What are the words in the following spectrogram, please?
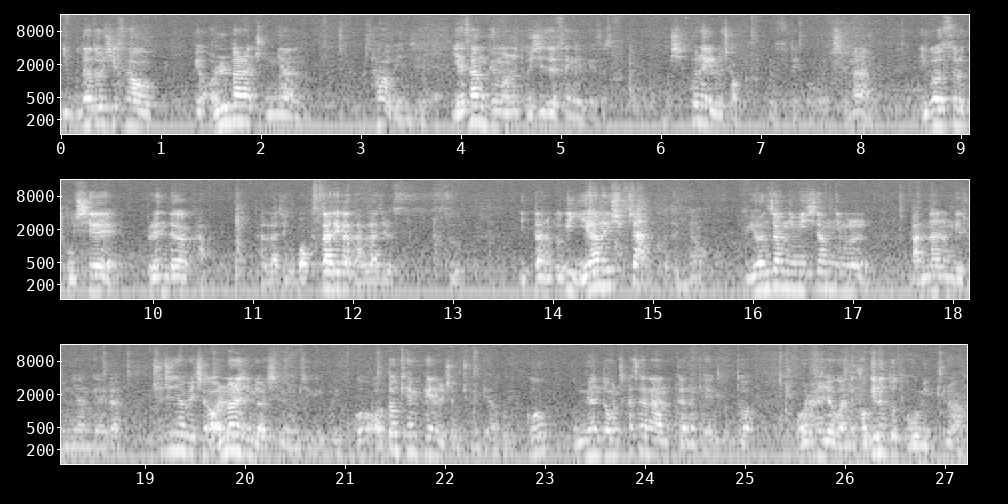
이 문화도시 사업이 얼마나 중요한 사업인지 예상 규모는 도시 재생에 비해서 뭐 10분의 1로 적을 수도 있고 그렇지만 이것으로 도시의 브랜드가 가- 달라지고 먹사리가 달라질 수 있다는 거 이해하는 게 쉽지 않거든요. 위원장님이 시장님을 만나는 게 중요한 게 아니라 추진협의체가 얼마나 지금 열심히 움직이고 있고 어떤 캠페인을 지금 준비하고 있고 읍면동을 찾아나가는 계획부터 뭘 하려고 하는데 거기는 또 도움이 필요하고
